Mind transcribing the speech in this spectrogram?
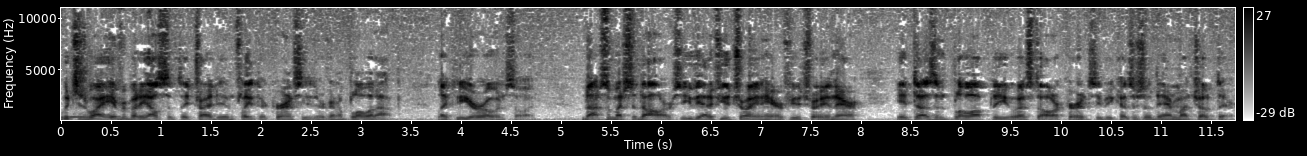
which is why everybody else, if they tried to inflate their currency, they're going to blow it up, like the euro and so on. Not so much the dollar. So you've got a few trillion here, a few trillion there. It doesn't blow up the U.S. dollar currency because there's so damn much out there.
